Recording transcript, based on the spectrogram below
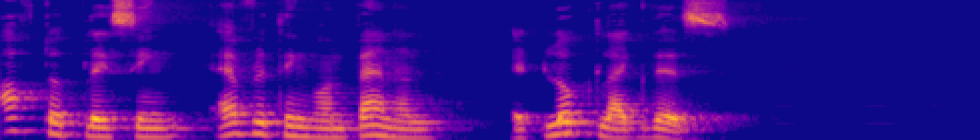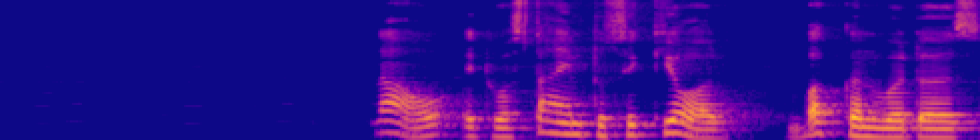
After placing everything on panel, it looked like this. Now it was time to secure buck converters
